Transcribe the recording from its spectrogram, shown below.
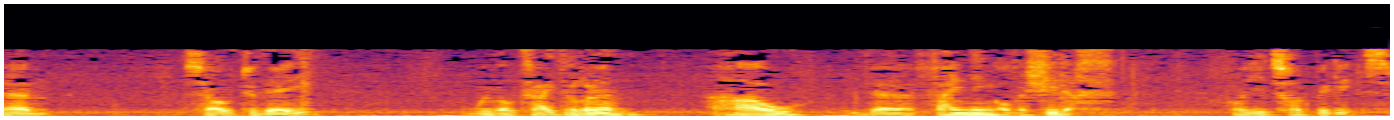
Um, so today we will try to learn how the finding of a shidduch for Yitzchok begins.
